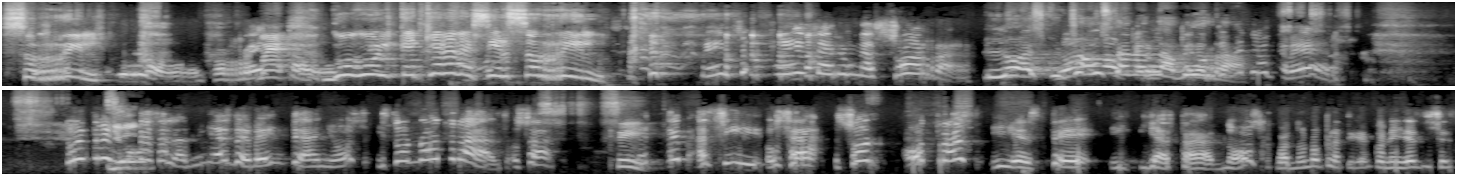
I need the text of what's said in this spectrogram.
Zorril. no, correcto. Bueno, Google, ¿qué quiere decir zorril? Eso puede ser una zorra. Lo escuchó No, usted pero- en la pero ¿qué burra. me tengo que ver? Tú entrevistas a las niñas de 20 años y son otras, o sea, Sí. así, o sea, son otras y este, y, y hasta, ¿no? O sea, cuando uno platica con ellas dices,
